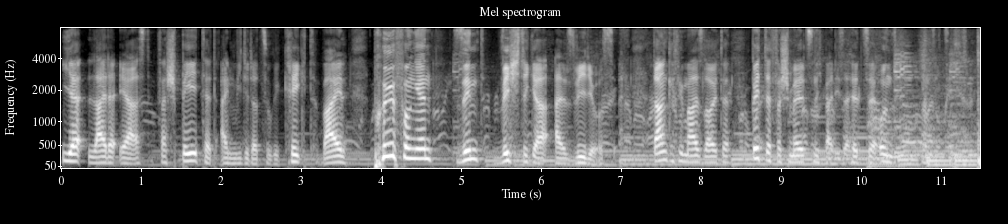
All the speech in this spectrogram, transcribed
ihr leider erst verspätet ein Video dazu gekriegt, weil Prüfungen sind wichtiger als Videos. Danke vielmals, Leute. Bitte verschmelzt nicht bei dieser Hitze und man sieht sich.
